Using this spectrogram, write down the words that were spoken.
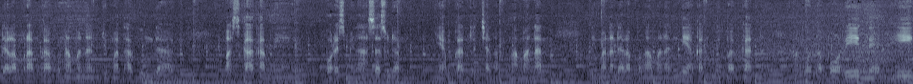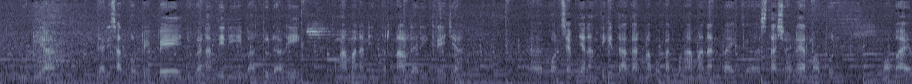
Dalam rangka pengamanan Jumat Agung dan Pasca kami Polres Minahasa sudah menyiapkan rencana pengamanan di mana dalam pengamanan ini akan melibatkan anggota Polri, TNI, kemudian dari Satpol PP juga nanti dibantu dari pengamanan internal dari gereja. E, konsepnya nanti kita akan melakukan pengamanan baik stasioner maupun mobile.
